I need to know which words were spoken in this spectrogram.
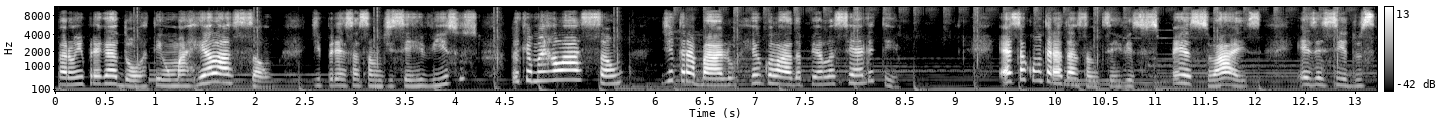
para o empregador ter uma relação de prestação de serviços do que uma relação de trabalho regulada pela CLT. Essa contratação de serviços pessoais, exercidos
